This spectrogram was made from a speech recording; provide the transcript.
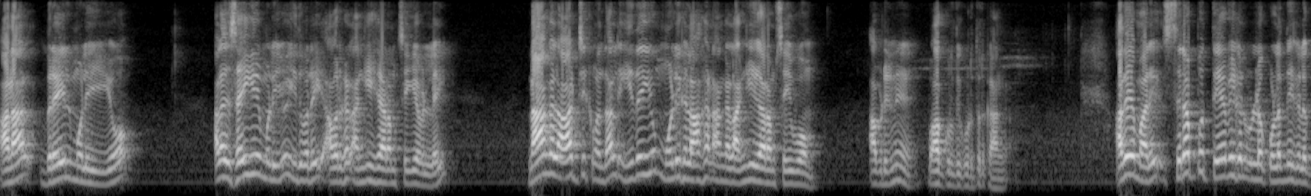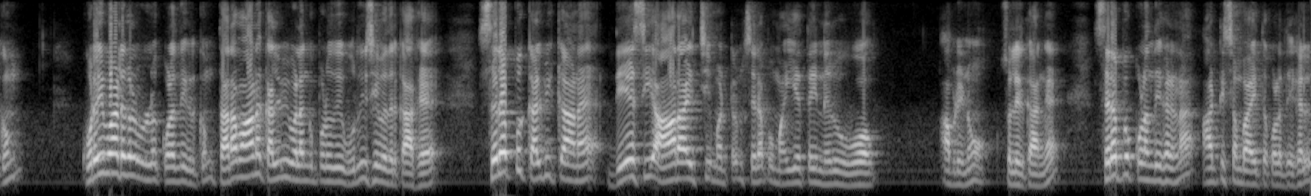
ஆனால் பிரெயில் மொழியையோ அல்லது சைகை மொழியோ இதுவரை அவர்கள் அங்கீகாரம் செய்யவில்லை. நாங்கள் ஆட்சிக்கு வந்தால் இதையும் மொழிகளாக நாங்கள் அங்கீகாரம் செய்வோம் அப்படின்னு வாக்குறுதி கொடுத்துருக்காங்க. அதே மாதிரி சிறப்பு தேவைகள் உள்ள குழந்தைகளுக்கும் குறைபாடுகள் உள்ள குழந்தைகளுக்கும் தரமான கல்வி வழங்கப்படுவதை உறுதி செய்வதற்காக சிறப்பு கல்விக்கான தேசிய ஆராய்ச்சி மற்றும் சிறப்பு மையத்தை நிறுவுவோம் அப்படின்னும் சொல்லியிருக்காங்க. சிறப்பு குழந்தைகள்னால் ஆட்டி சம்பாதித்த குழந்தைகள்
